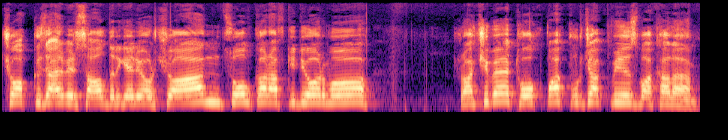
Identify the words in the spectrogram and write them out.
Çok güzel bir saldırı geliyor şu an. Sol taraf gidiyor mu? Rakibe tokmak vuracak mıyız bakalım.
